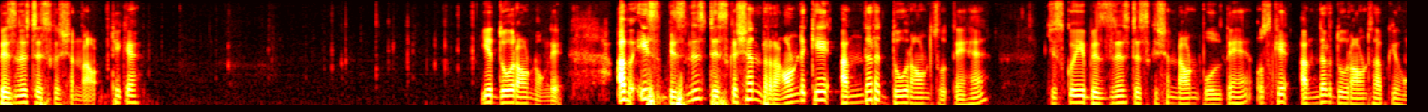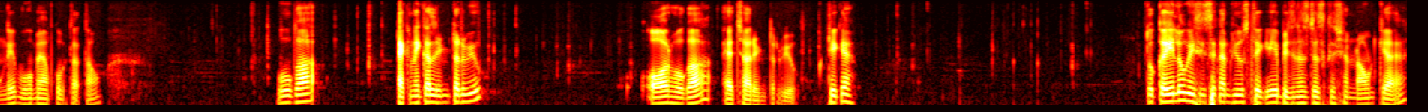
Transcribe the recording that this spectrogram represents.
बिज़नेस डिस्कशन राउंड ठीक है? ये दो राउंड होंगे। अब इस बिज़नेस डिस्कशन राउंड के अंदर दो राउंड्स होते हैं, जिसको ये बिज़नेस डिस्कशन राउंड बोलते हैं, उसके अंदर दो राउंड्स आपके होंगे, वो मैं आपको बताता हूँ। होगा टेक्निकल इंटरव्यू और होगा एचआर इंटरव्यू ठीक है? तो कई लोग इसी से कंफ्यूज थे कि ये बिज़नेस डिस्कशन राउंड क्या है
